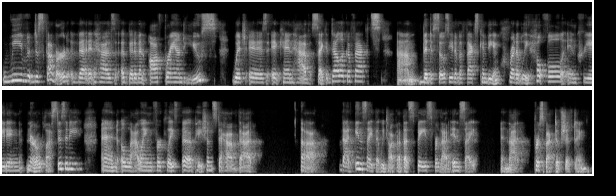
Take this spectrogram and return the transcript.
we've discovered that it has a bit of an off brand use, which is it can have psychedelic effects. Um, the dissociative effects can be incredibly helpful in creating neuroplasticity and allowing for uh, patients to have that uh, that insight that we talked about, that space for that insight and that perspective shifting.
